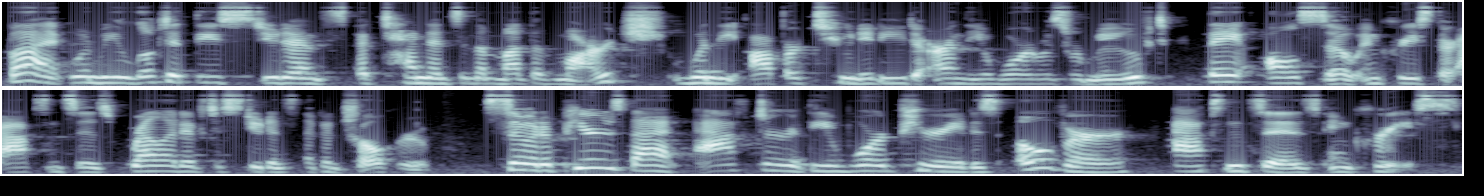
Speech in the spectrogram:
but when we looked at these students' attendance in the month of March, when the opportunity to earn the award was removed, they also increased their absences relative to students in the control group. So it appears that after the award period is over, absences increase.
